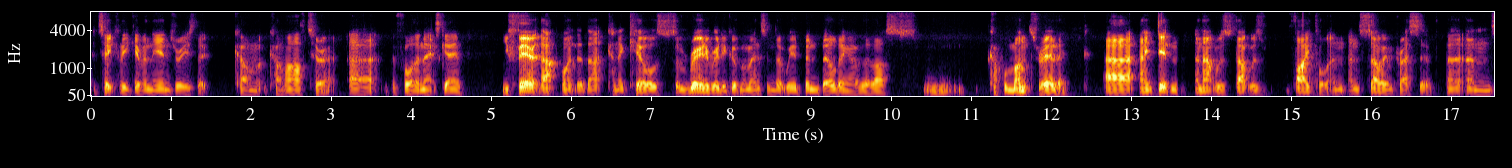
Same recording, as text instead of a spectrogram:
particularly given the injuries that come come after it uh, before the next game you fear at that point that that kind of kills some really, really good momentum that we had been building over the last mm, couple months, really. Uh, and it didn't, and that was that was vital and, and so impressive. Uh, and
